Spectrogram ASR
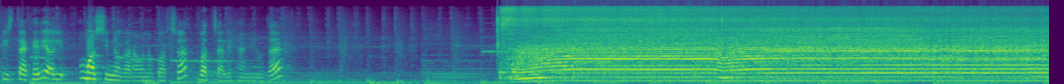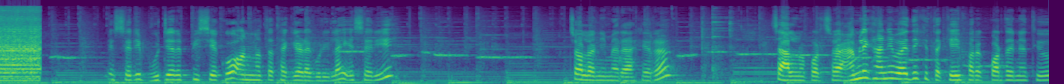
पिस्दाखेरि अलिक मसिनो गराउनुपर्छ बच्चाले खाने हुँदा। यसरी भुटेर पिसेको अन्न तथा गेडागुडीलाई यसरी चलनीमा राखेर चाल्नुपर्छ। हामीले खाने भएदेखि त केही फरक पर्दैन थियो।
